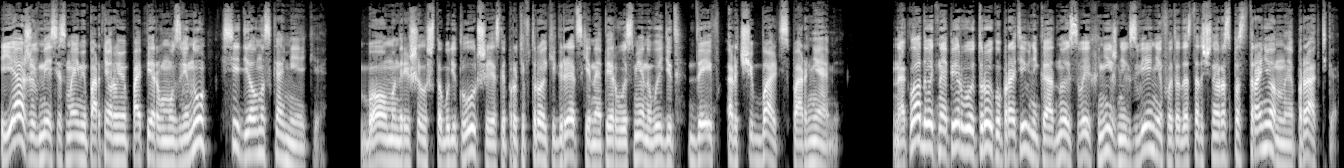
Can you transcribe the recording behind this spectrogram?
Я же вместе с моими партнерами по первому звену сидел на скамейке. Боуман решил, что будет лучше, если против тройки Грецки на первую смену выйдет Дэйв Арчибальд с парнями. Накладывать на первую тройку противника одно из своих нижних звеньев – это достаточно распространенная практика.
